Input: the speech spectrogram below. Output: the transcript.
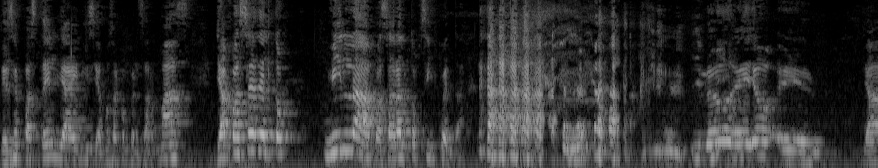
de ese pastel ya iniciamos a conversar más. Ya pasé del top 1000 a pasar al top 50. y luego de ello, eh, ya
